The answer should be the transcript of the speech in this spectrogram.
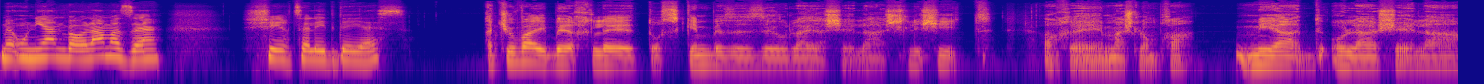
מעוניין בעולם הזה, שירצה להתגייס? התשובה היא בהחלט, עוסקים בזה, זה אולי השאלה השלישית, אחרי מה שלומך. מיד עולה השאלה,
